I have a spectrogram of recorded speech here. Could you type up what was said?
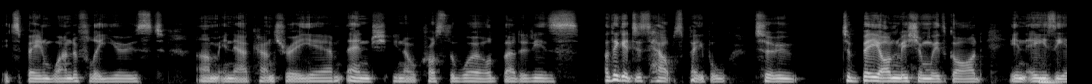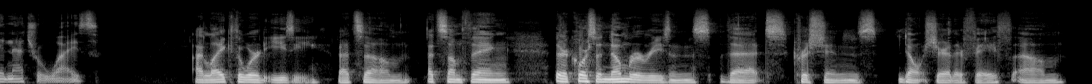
it's been wonderfully used um, in our country, yeah, and you know across the world. But it is, I think, it just helps people to to be on mission with God in easy mm. and natural ways. I like the word easy. That's um that's something there are of course a number of reasons that Christians don't share their faith. Um,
